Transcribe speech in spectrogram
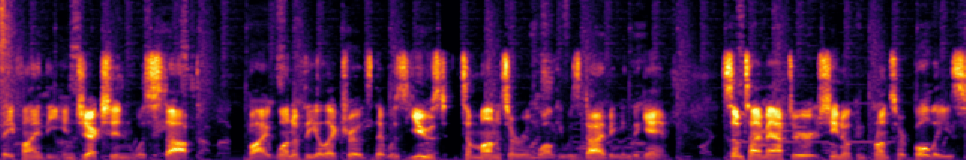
they find the injection was stopped by one of the electrodes that was used to monitor him while he was diving in the game. Sometime after, Shino confronts her bullies,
